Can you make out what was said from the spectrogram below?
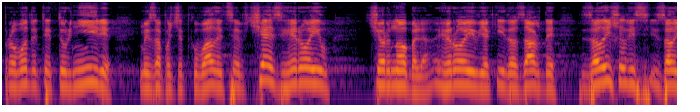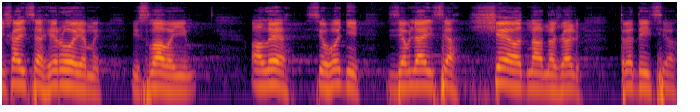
проводити турніри. Ми започаткували це в честь героїв Чорнобиля, героїв, які назавжди залишились і залишаються героями. І слава їм. Але сьогодні з'являється ще одна, на жаль, традиція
